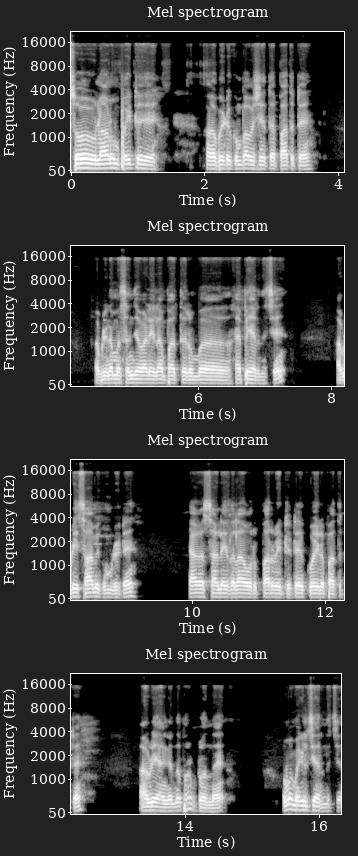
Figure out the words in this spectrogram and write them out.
ஸோ நானும் போயிட்டு அங்கே போயிட்டு கும்பாபிஷேகத்தை பார்த்துட்டு, அப்படி நம்ம செஞ்ச வேலையெல்லாம் பார்த்து ரொம்ப ஹாப்பியாக இருந்துச்சு. அப்படியே சாமி கும்பிட்டுட்டு, யாகசாலை இதெல்லாம் ஒரு பார்வையிட்டுட்டு, கோயிலை பார்த்துட்டு, அப்படியே அங்கேருந்து புறப்பட்டு வந்தேன். ரொம்ப மகிழ்ச்சியாக இருந்துச்சு.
